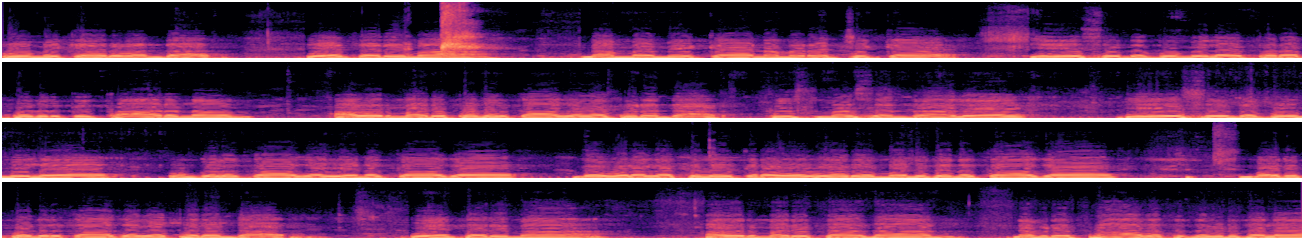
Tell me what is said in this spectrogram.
பூமிக்கு அவர் வந்தார். ஏன் தெரியுமா? நம்ம மீட்க நம்ம ரட்சிக்க இயேசு இந்த பூமியில பிறப்பதற்கு காரணம் அவர் மறிப்பதற்காகவே பிறந்தார். கிறிஸ்துமஸ் என்றாலே இயேசு இந்த பூமியில உங்களுக்காக எனக்காக இந்த உலகத்தில் இருக்கிற ஒவ்வொரு மனிதனுக்காக மறிப்பதற்காகவே பிறந்தார். ஏன் தெரியுமா? அவர் மறித்தால்தான் நம்முடைய பாவத்தின் விடுதலை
